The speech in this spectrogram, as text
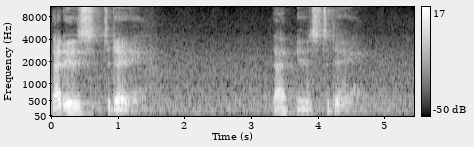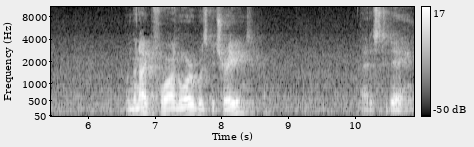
that is today. That is today. When the night before our Lord was betrayed, that is today.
